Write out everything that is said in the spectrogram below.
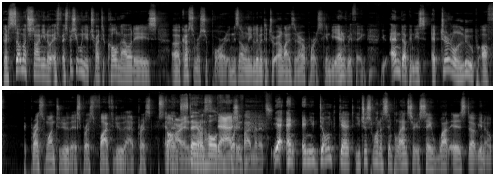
There's so much time, you know, especially when you try to call nowadays uh, customer support, and it's not only limited to airlines and airports, it can be everything. You end up in this eternal loop of press one to do this, press five to do that, press star, and stay on press hold dash, for and- 45 minutes. yeah, and and you don't get, you just want a simple answer. You say, what is the, you know,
